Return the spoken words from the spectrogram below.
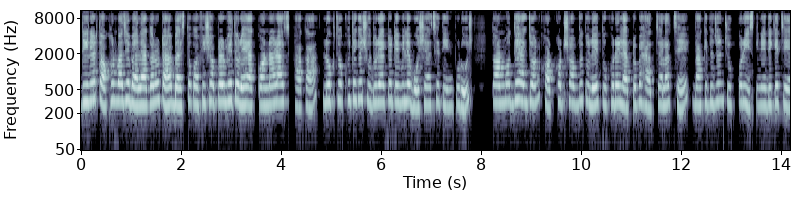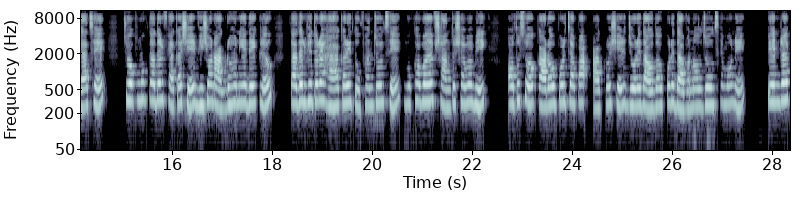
দিনের তখন বাজে বেলা এগারোটা। ব্যস্ত কফি শপটার ভেতরে এক কর্নার আজ ফাঁকা। লোকচক্ষু থেকে সুদূরে একটা টেবিলে বসে আছে তিন পুরুষ। তন্মধ্যে একজন খটখট শব্দ তুলে তুখরে ল্যাপটপে হাত চালাচ্ছে। বাকি দুজন চুপ করে স্ক্রিনের দিকে চেয়ে আছে। চোখ মুখ তাদের ফ্যাকাশে ভীষণ আগ্রহ নিয়ে দেখলেও তাদের ভেতরে হাহাকারে তুফান চলছে, মুখাবয়ব শান্ত স্বাভাবিক, অথচ কারও ওপর চাপা আক্রোশের জোরে দাও দাও করে দাবানল জ্বলছে মনে। পেন ড্রাইভ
